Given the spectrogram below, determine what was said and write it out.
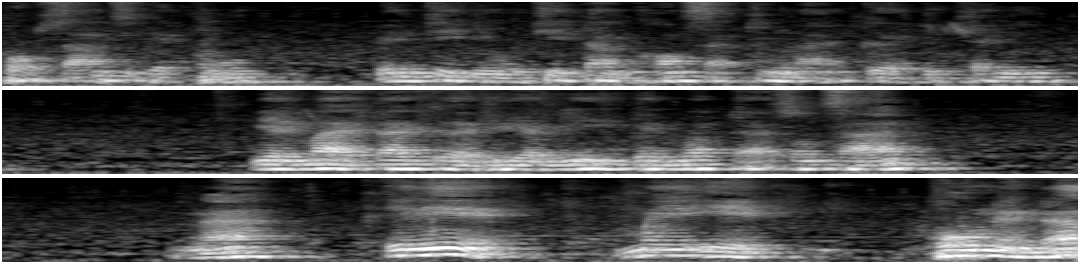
พบสามสิบเอ็ดภูมิ เป็นที่อยู่ที่ตั้งของสัตว์ทั้งหลายเกิดอยู่แค่นี้ เวียนว่ายตายเกิดอยู่อย่างนี้เป็นวัฏสงสาร นะ ที่นี่มีอีกภูมิหนึ่งนะ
